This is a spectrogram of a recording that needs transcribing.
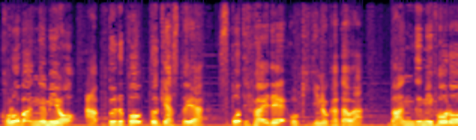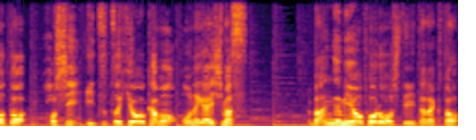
この番組を Apple Podcast や Spotify でお聞きの方は番組フォローと星5つ評価もお願いします。番組をフォローしていただくと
